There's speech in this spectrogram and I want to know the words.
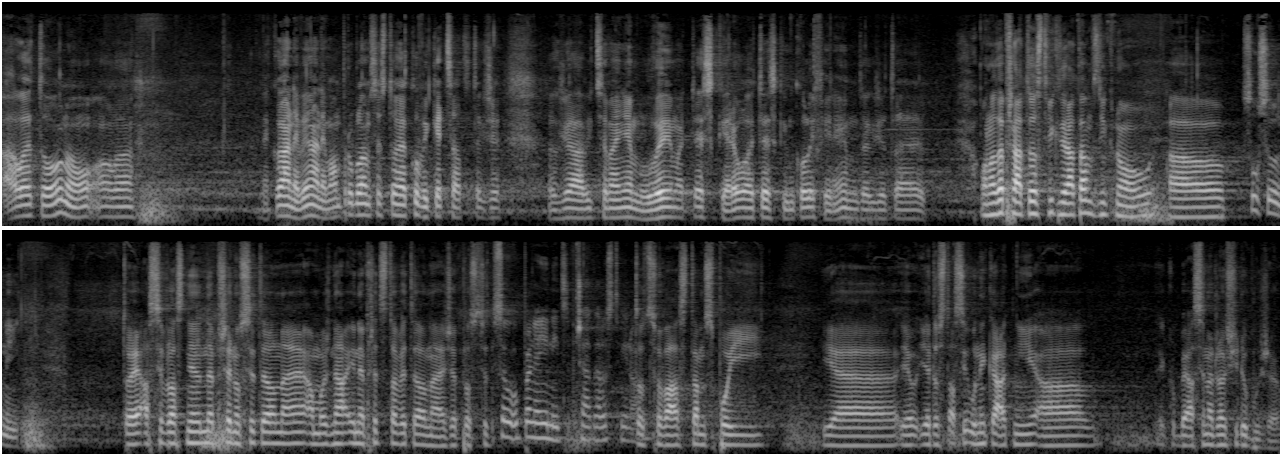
ale to, no, ale jako já nevím, já nemám problém se z toho jako vykecat, takže, takže já víceméně mluvím, ať to je s Kerou, ať to je s kýmkoliv jiným, takže to je... Ono ta přátelství, která tam vzniknou... Uh, jsou silný to je asi vlastně nepřenositelné a možná i nepředstavitelné, že prostě... Jsou úplně jiný přátelství, no. To, co vás tam spojí, je, je, je dost asi unikátní a jakoby asi na delší dobu, že jo?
